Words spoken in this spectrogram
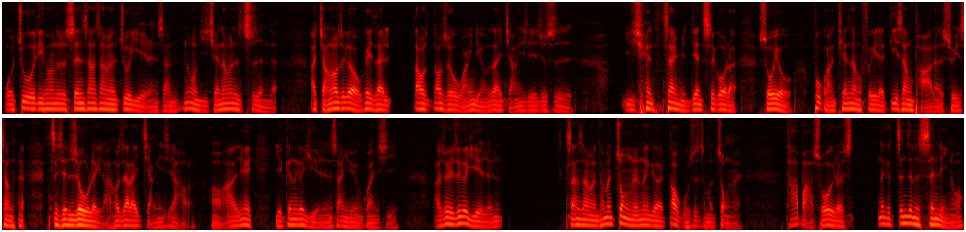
我住的地方都是深山上面住野人山，那种以前他们是吃人的啊。讲到这个，我可以再到到时候晚一点，我再讲一些就是以前在缅甸吃过的所有不管天上飞的、地上爬的、水上的这些肉类啦，我再来讲一下好了。哦啊，因为也跟那个野人山也有关系啊，所以这个野人山上面他们种的那个稻谷是怎么种呢？他把所有的那个真正的森林哦，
